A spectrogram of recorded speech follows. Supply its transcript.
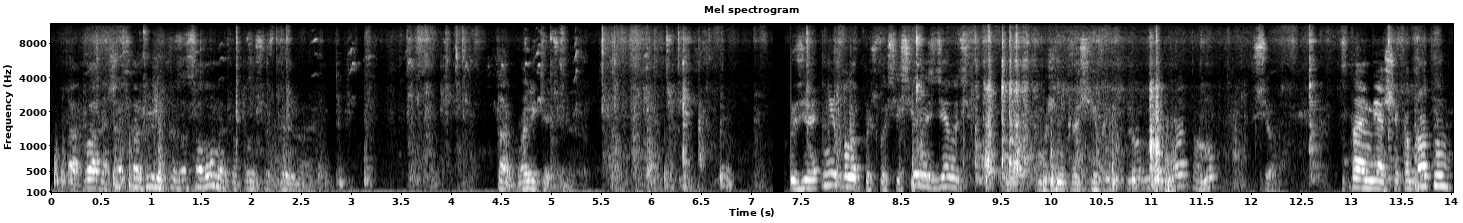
Так, ладно, сейчас схожу легко за соломой, потом все остальное. Так, валите отсюда. Друзья, не было, пришлось и сильно сделать. Может некрасиво. Дёрнули обратно, ну все. Ставим ящик обратно,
